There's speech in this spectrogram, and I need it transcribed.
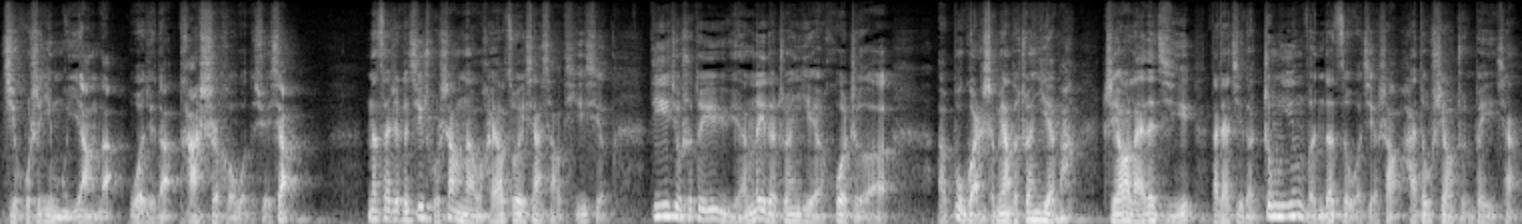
几乎是一模一样的，我觉得他适合我的学校。那在这个基础上呢，我还要做一下小提醒。第一就是对于语言类的专业或者，呃，不管什么样的专业吧，只要来得及，大家记得中英文的自我介绍还都是要准备一下。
